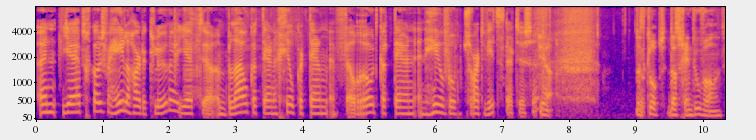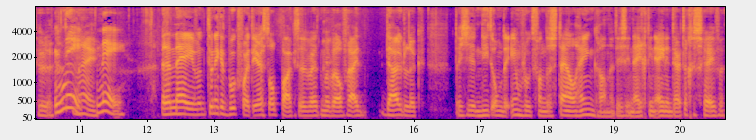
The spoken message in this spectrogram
En je hebt gekozen voor hele harde kleuren. Je hebt uh, een blauw katern, een geel katern, een felrood katern... en heel veel zwart-wit daartussen. Ja, dat klopt. Dat is geen toeval natuurlijk. Nee, nee. Nee, uh, nee want toen ik het boek voor het eerst oppakte... werd me wel vrij duidelijk dat je niet om de invloed van de stijl heen kan. Het is in 1931 geschreven.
